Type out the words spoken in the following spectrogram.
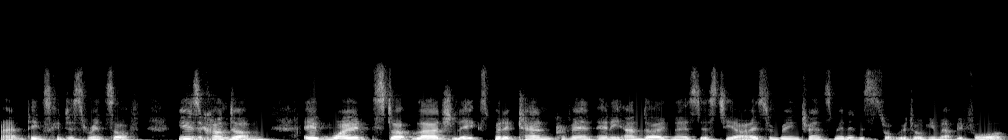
right? Things can just rinse off. Use a condom. It won't stop large leaks, but it can prevent any undiagnosed STIs from being transmitted. This is what we were talking about before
